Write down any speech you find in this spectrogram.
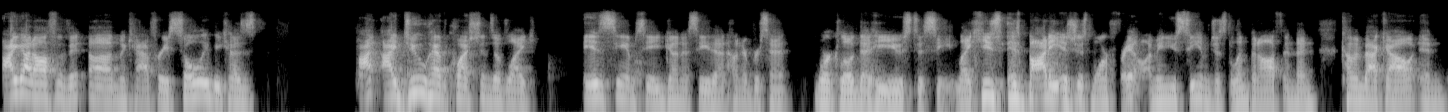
I got off of it, uh, McCaffrey solely because I, I do have questions of like, is CMC gonna see that hundred percent workload that he used to see. Like he's his body is just more frail. I mean, you see him just limping off and then coming back out, and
